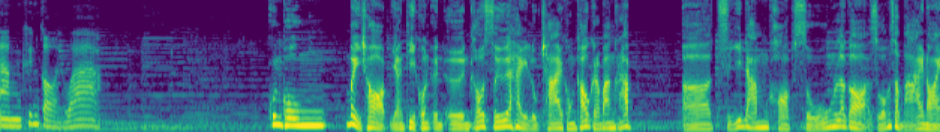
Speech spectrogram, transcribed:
นำขึ้นก่อนว่า คุณคงไม่ชอบอย่างที่คนอื่นๆ เขาซื้อให้ลูกชายของเขากระบังครับ เอ่อ สีดำขอบสูงแล้วก็สวมสบายหน่อย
